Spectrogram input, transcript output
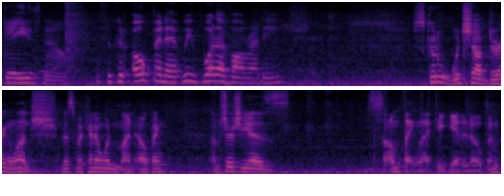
days now. If we could open it, we would have already. Just go to woodshop during lunch. Miss McKenna wouldn't mind helping. I'm sure she has something that could get it open.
